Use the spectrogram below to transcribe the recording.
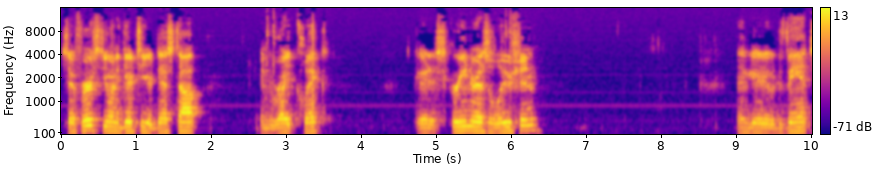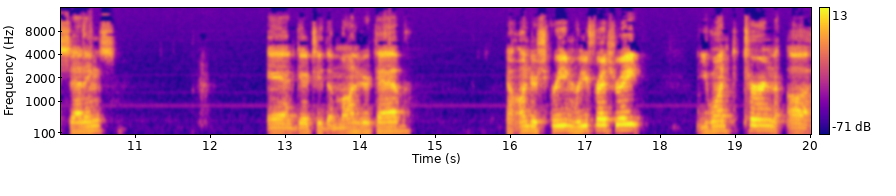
So first you want to go to your desktop and right click, go to screen resolution, and go to advanced settings and go to the monitor tab. Now under screen refresh rate, you want to turn uh,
